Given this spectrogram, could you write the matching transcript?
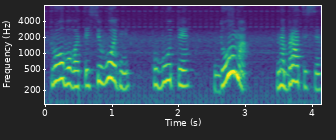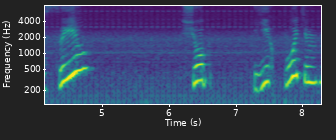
спробувати сьогодні побути вдома, набратися сил, щоб їх потім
